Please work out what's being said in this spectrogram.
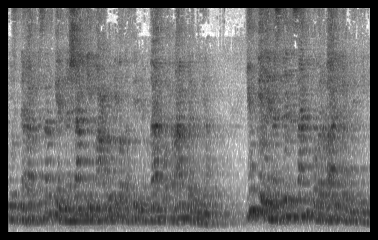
اس نے ہر قسم کے نشہ کی معمولی و کثیر مقدار کو حرام کر دیا۔ کیونکہ یہ نسل انسان کو برباد کر دیتی ہے۔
